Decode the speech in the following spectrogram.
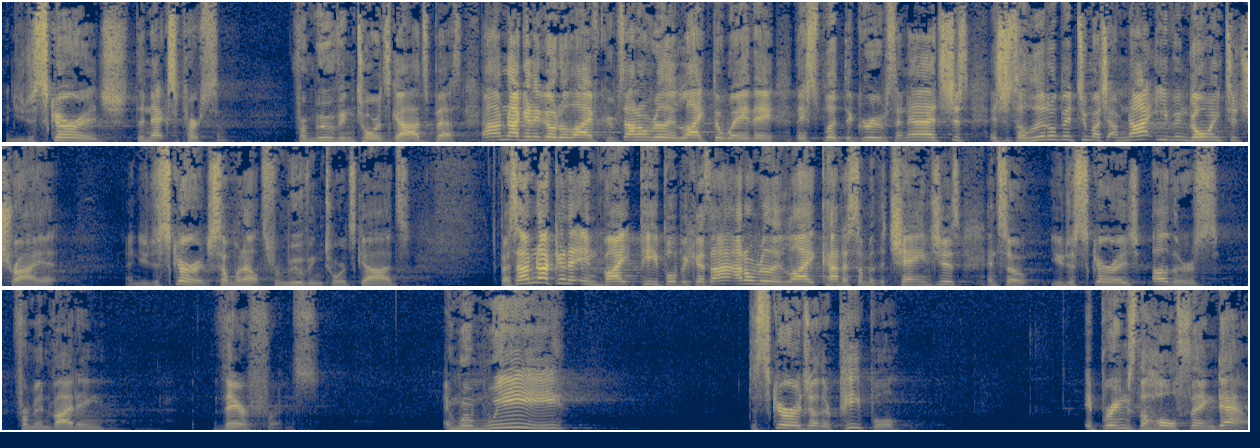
And you discourage the next person from moving towards God's best. I'm not going to go to life groups. I don't really like the way they, they split the groups. And eh, it's, just, it's just a little bit too much. I'm not even going to try it. And you discourage someone else from moving towards God's best. I'm not going to invite people because I, I don't really like kind of some of the changes. And so you discourage others from inviting their friends. And when we discourage other people, it brings the whole thing down.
